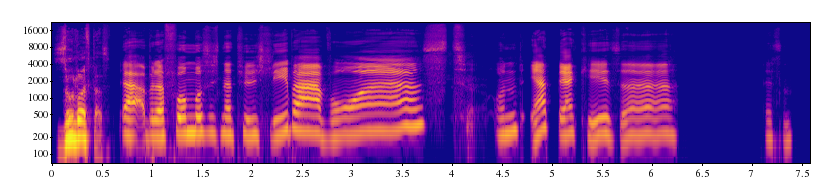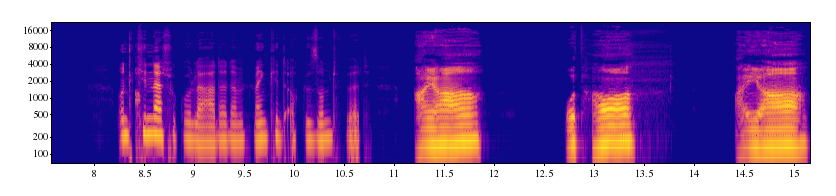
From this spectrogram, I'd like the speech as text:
So läuft das. Ja, aber davor muss ich natürlich Leberwurst und Erdbeerkäse essen. Und Kinderschokolade, damit mein Kind auch gesund wird. Eier, Butter, Eier,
